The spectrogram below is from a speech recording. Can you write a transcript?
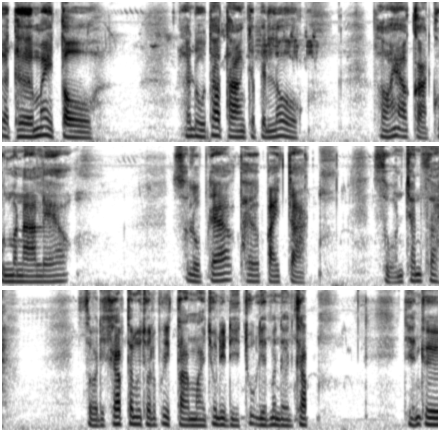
มื่อเธอไม่โต แล้วดูท่าทางจะเป็นโรคเราให้โอกาสคุณมานานแล้ว สรุปแล้วเธอไปจากสวนฉันซะ สวัสดีครับท่านผู้ชมและผู้ติดตามมาช่วงดีๆทุเรียนมานเนินครับที่เห็นคือ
